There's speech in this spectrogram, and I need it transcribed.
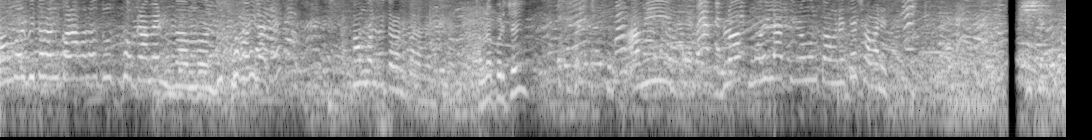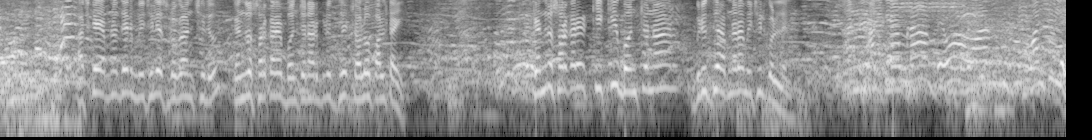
কম্বল বিতরণ করা হলো দুস্থ গ্রামের দুস্থ মহিলাদের। কম্বল বিতরণ করা হয় আপনার পরিচয়? আমি ব্লক মহিলা তৃণমূল কংগ্রেসের সভানেত্রী। আজকে আপনাদের মিছিলের স্লোগান ছিল কেন্দ্র সরকারের বঞ্চনার বিরুদ্ধে চলো পাল্টাই। কেন্দ্র সরকারের কি কি বঞ্চনার বিরুদ্ধে আপনারা মিছিল করলেন? আজকে আমরা দেওয়া অঞ্চলে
